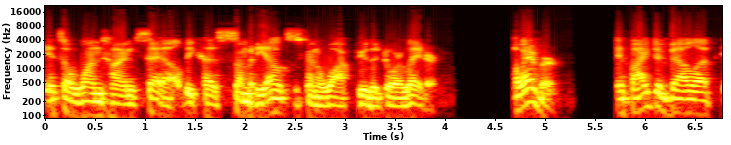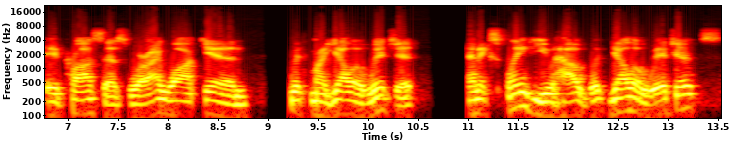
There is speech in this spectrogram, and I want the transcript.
it's a one time sale because somebody else is going to walk through the door later. However, if I develop a process where I walk in with my yellow widget and explain to you how what yellow widgets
